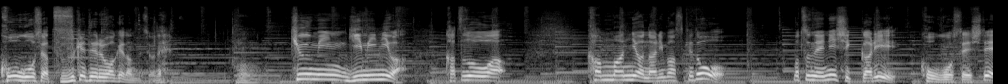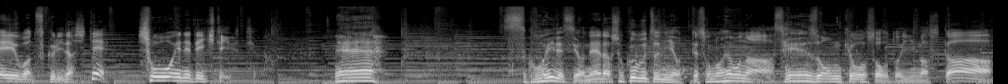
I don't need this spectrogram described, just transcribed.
光合成は続けてるわけなんですよね、休眠気味には活動は緩慢にはなりますけど、ま、常にしっかり光合成して栄養を作り出して省エネで生きているっていう。ねすごいですよね。だから植物によってそのような生存競争といいますか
